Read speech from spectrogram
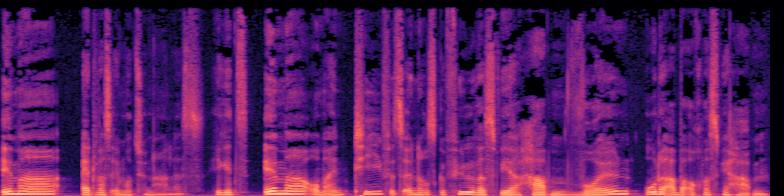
immer etwas Emotionales. Hier geht es immer um ein tiefes inneres Gefühl, was wir haben wollen oder aber auch was wir haben.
